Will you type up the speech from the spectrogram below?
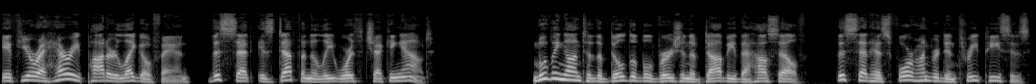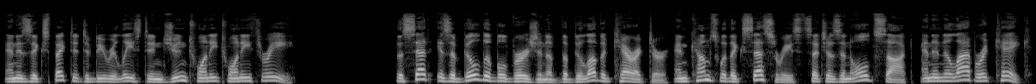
If you're a Harry Potter LEGO fan, this set is definitely worth checking out. Moving on to the buildable version of Dobby the House Elf, this set has 403 pieces and is expected to be released in June 2023. The set is a buildable version of the beloved character and comes with accessories such as an old sock and an elaborate cake.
